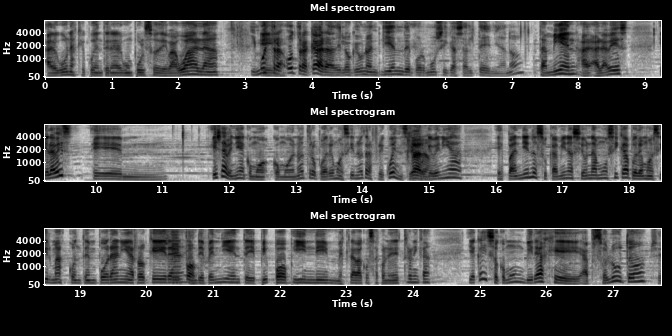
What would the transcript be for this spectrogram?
algunas que pueden tener algún pulso de baguala. Y muestra Eh, otra cara de lo que uno entiende por música salteña, ¿no? también a, a la vez, y a la vez eh, ella venía como, como en otro, podríamos decir, en otra frecuencia, Claro. porque venía expandiendo su camino hacia una música, podríamos decir, más contemporánea, rockera, Sí, independiente, pop, indie, mezclaba cosas con electrónica, y acá hizo como un viraje absoluto, Sí.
